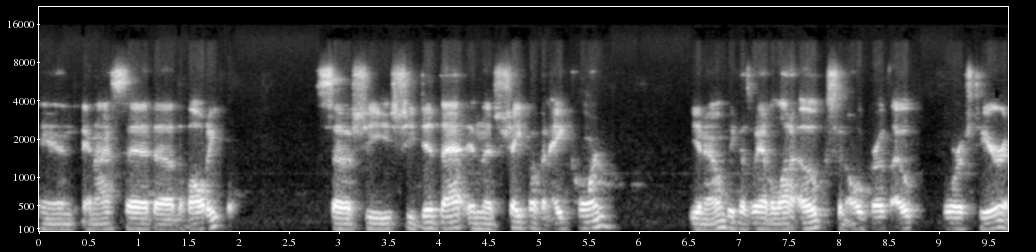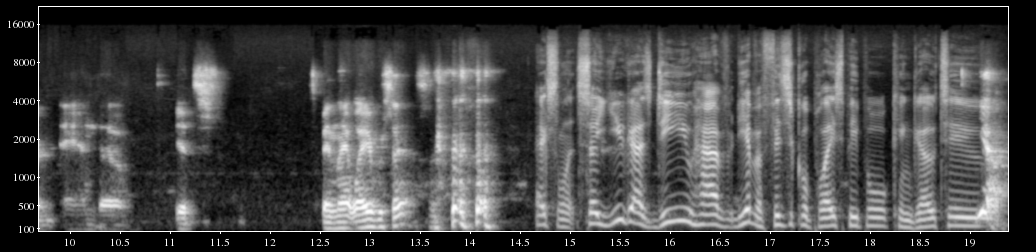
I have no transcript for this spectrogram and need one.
And and i said uh, the bald eagle. So she she did that in the shape of an acorn you know because we have a lot of oaks and old growth oak forest here. And and uh, it's it's been that way ever since. Excellent. So you guys, do you have do you have a physical place people can go to? Yeah.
